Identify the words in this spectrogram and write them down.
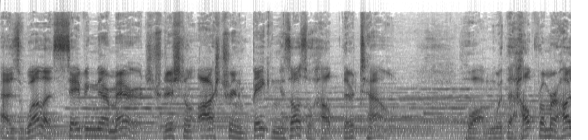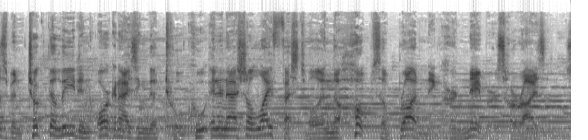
As well as saving their marriage, traditional Austrian baking has also helped their town. Huang, with the help from her husband, took the lead in organizing the Tuku International Life Festival in the hopes of broadening her neighbors' horizons.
